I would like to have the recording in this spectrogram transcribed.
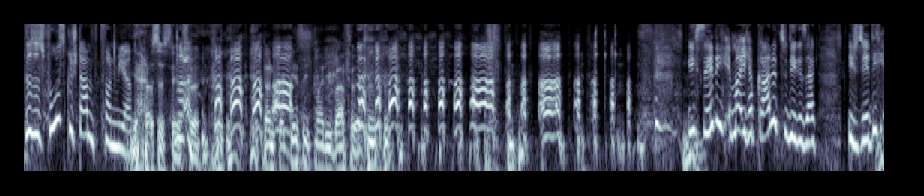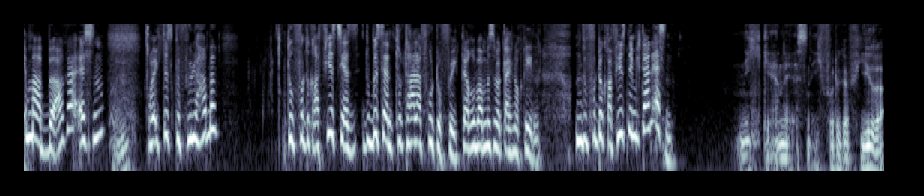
Das ist fußgestampft von mir. Ja, das ist sehr schön. Dann vergesse ich mal die Waffe. Ich sehe dich immer, ich habe gerade zu dir gesagt, ich sehe dich immer Burger essen, weil ich das Gefühl habe, du fotografierst ja, du bist ja ein totaler Fotofreak, darüber müssen wir gleich noch reden. Und du fotografierst nämlich dein Essen. Nicht gerne essen. Ich fotografiere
